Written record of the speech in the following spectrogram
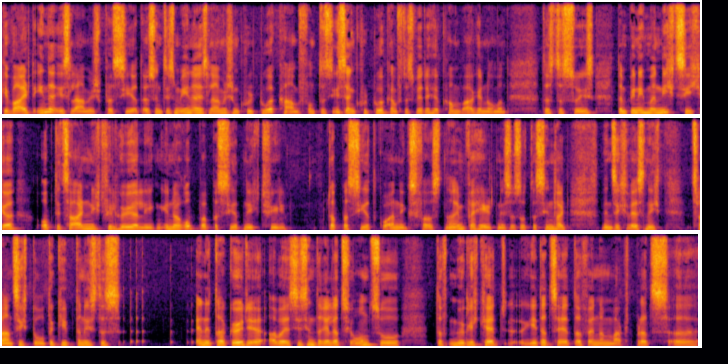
Gewalt innerislamisch passiert, also in diesem innerislamischen Kulturkampf, und das ist ein Kulturkampf, das wird ja hier kaum wahrgenommen, dass das so ist, dann bin ich mir nicht sicher, ob die Zahlen nicht viel höher liegen. In Europa passiert nicht viel. Da passiert gar nichts fast ne, im Verhältnis. Also das sind halt, wenn sich, weiß nicht, 20 Tote gibt, dann ist das eine Tragödie. Aber es ist in der Relation zu der Möglichkeit, jederzeit auf einem Marktplatz äh,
